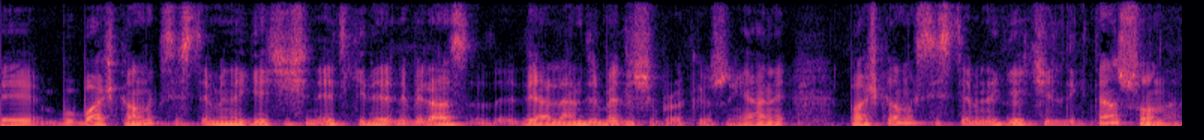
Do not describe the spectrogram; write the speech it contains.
e, bu başkanlık sistemine geçişin etkilerini biraz değerlendirme dışı bırakıyorsun. Yani başkanlık sistemine geçildikten sonra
